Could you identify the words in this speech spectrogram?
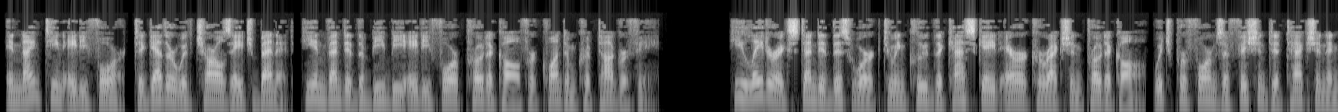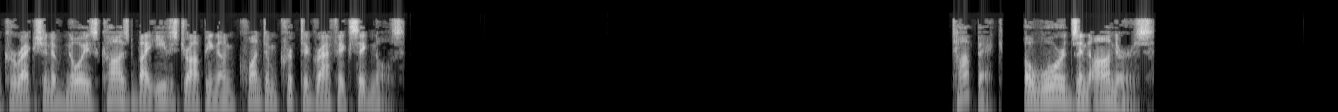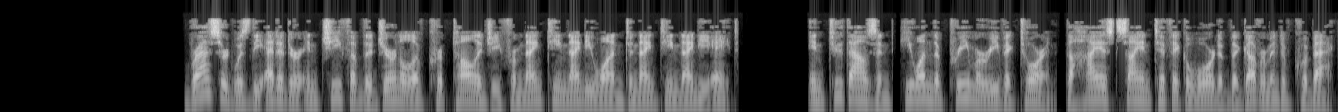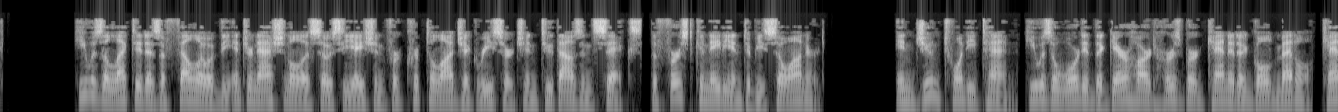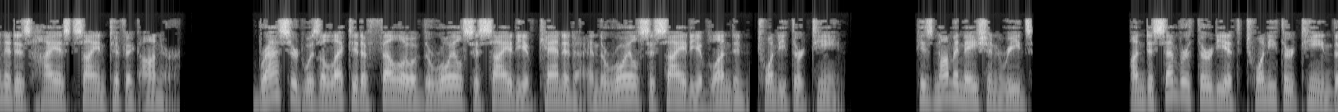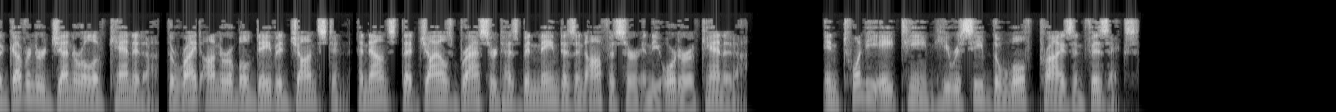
In 1984, together with Charles H. Bennett, he invented the BB84 protocol for quantum cryptography. He later extended this work to include the Cascade Error Correction Protocol, which performs efficient detection and correction of noise caused by eavesdropping on quantum cryptographic signals. Awards and honors Brassard was the editor-in-chief of the Journal of Cryptology from 1991 to 1998. In 2000, he won the Prix Marie-Victorin, the highest scientific award of the Government of Quebec. He was elected as a Fellow of the International Association for Cryptologic Research in 2006, the first Canadian to be so honoured. In June 2010, he was awarded the Gerhard Herzberg Canada Gold Medal, Canada's highest scientific honour. Brassard was elected a Fellow of the Royal Society of Canada and the Royal Society of London 2013. His nomination reads, on December 30, 2013 the Governor-General of Canada, the Right Honourable David Johnston, announced that Gilles Brassard has been named as an officer in the Order of Canada. In 2018 he received the Wolf Prize in Physics.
